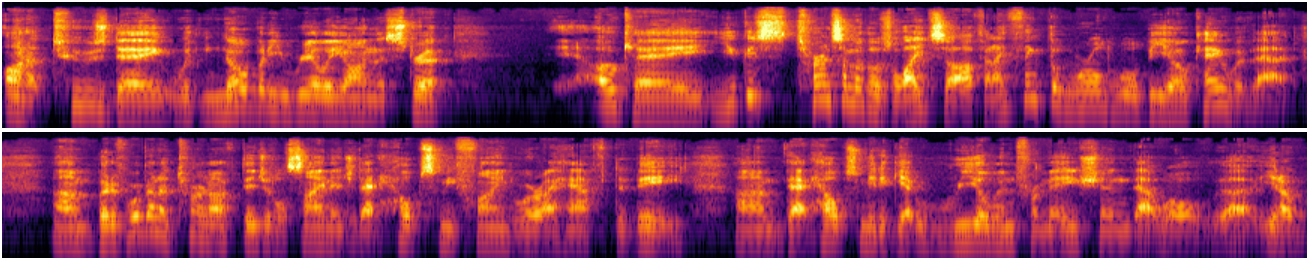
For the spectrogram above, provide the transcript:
on a Tuesday with nobody really on the strip, okay, you could turn some of those lights off, and I think the world will be okay with that. Um, but if we're going to turn off digital signage, that helps me find where I have to be. Um, that helps me to get real information that will, uh, you know,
